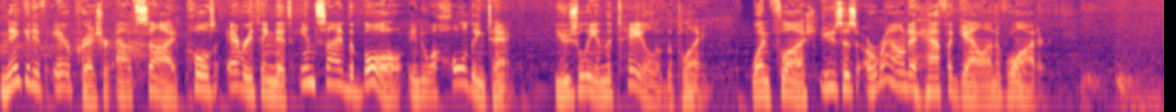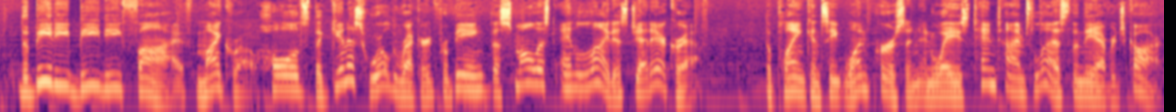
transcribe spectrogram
negative air pressure outside pulls everything that's inside the bowl into a holding tank, usually in the tail of the plane. One flush uses around a half a gallon of water. The Beechey BD-5 Micro holds the Guinness World Record for being the smallest and lightest jet aircraft. The plane can seat one person and weighs 10 times less than the average car.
